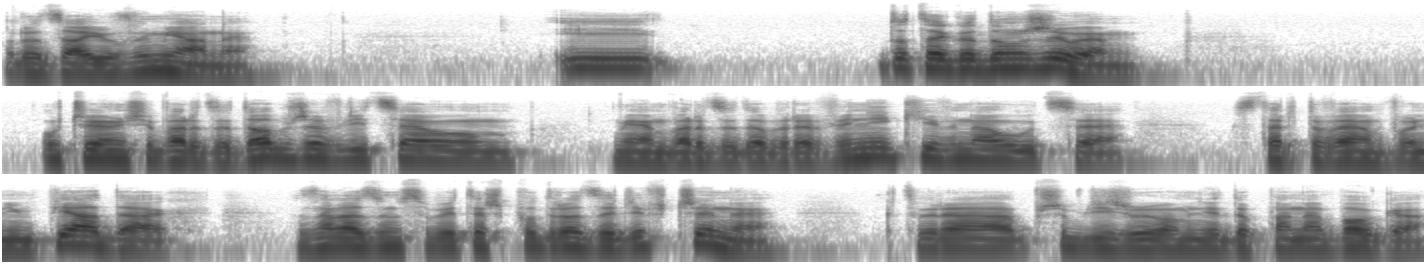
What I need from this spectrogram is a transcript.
rodzaju wymianę. I do tego dążyłem. Uczyłem się bardzo dobrze w liceum, miałem bardzo dobre wyniki w nauce, startowałem w olimpiadach, znalazłem sobie też po drodze dziewczynę, która przybliżyła mnie do Pana Boga.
